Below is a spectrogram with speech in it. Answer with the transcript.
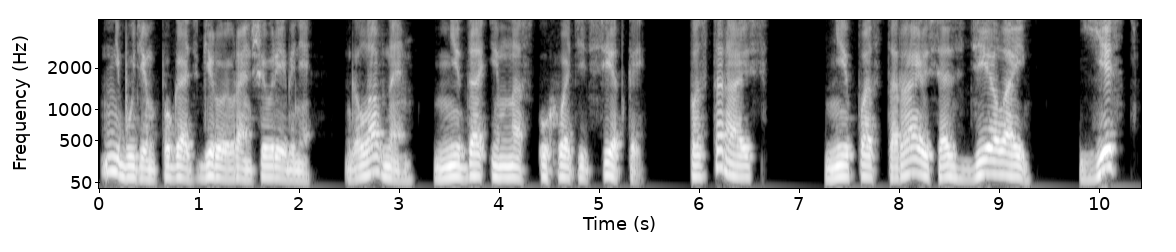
не будем пугать героев раньше времени. Главное, не дай им нас ухватить сеткой. Постараюсь. Не постараюсь, а сделай. Есть?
